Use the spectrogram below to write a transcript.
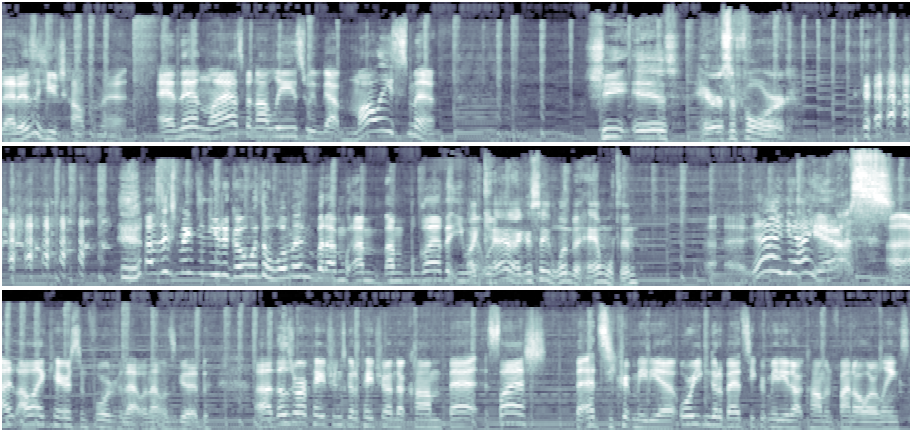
that is a huge compliment. And then last but not least, we've got Molly Smith. She is Harrison Ford. I was expecting you to go with a woman, but I'm I'm I'm glad that you went. With I can. I can say Linda Hamilton. with uh, yeah yeah yeah. Yes. Uh, I, I like Harrison Ford for that one. That one's good. Uh, those are our patrons. Go to patreon.com bat, slash bad secret media, or you can go to badsecretmedia.com and find all our links.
